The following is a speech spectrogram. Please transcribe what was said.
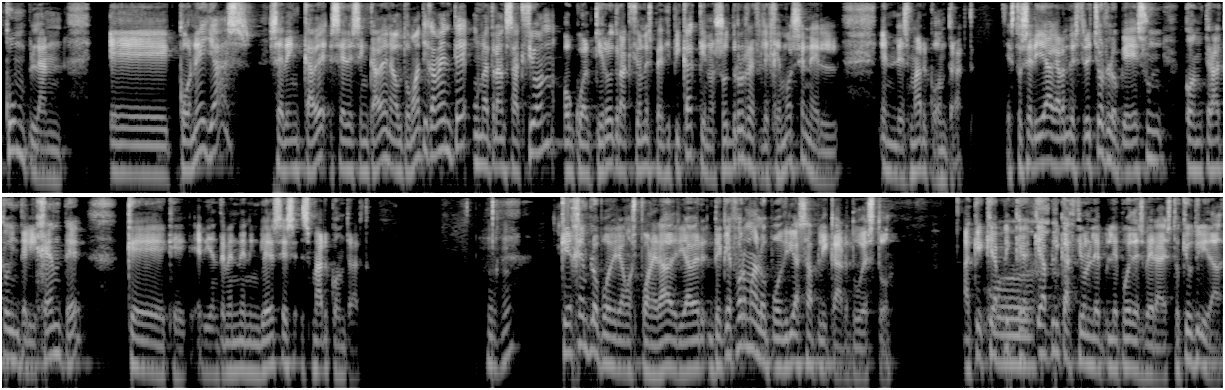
cumplan con ellas, se, desencadena automáticamente una transacción o cualquier otra acción específica que nosotros reflejemos en el, en el smart contract. Esto sería a grandes trechos lo que es un contrato inteligente, que, evidentemente en inglés es smart contract. ¿Qué ejemplo podríamos poner, Adri? A ver, ¿de qué forma lo podrías aplicar tú esto? ¿A qué, aplicación le, puedes ver a esto? ¿Qué utilidad?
